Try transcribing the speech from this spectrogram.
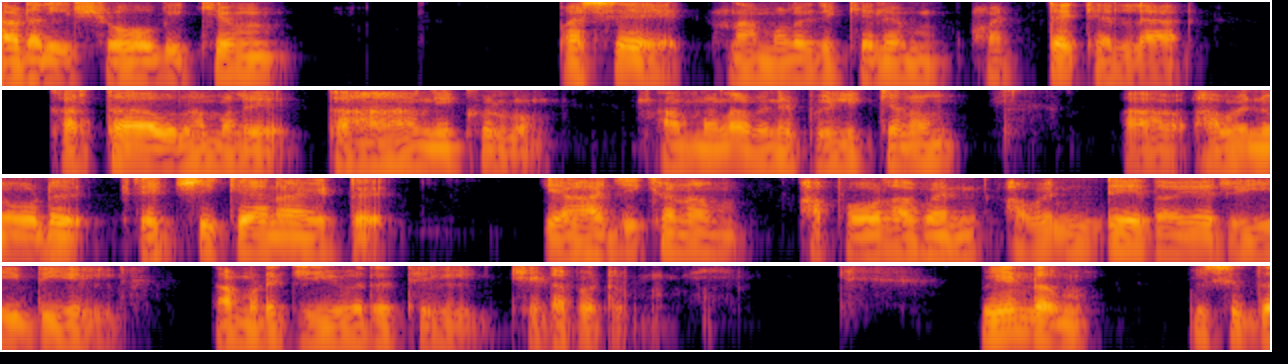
കടൽ ശോഭിക്കും. പക്ഷേ നമ്മൾ ഒരിക്കലും ഒറ്റയ്ക്കല്ല കർത്താവ് നമ്മളെ താങ്ങിക്കൊള്ളും. നമ്മൾ അവനെ വിളിക്കണം അവനോട് രക്ഷിക്കാനായിട്ട് യാചിക്കണം. അപ്പോൾ അവൻ അവന്റേതായ രീതിയിൽ നമ്മുടെ ജീവിതത്തിൽ ഇടപെടും. വീണ്ടും വിശുദ്ധ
